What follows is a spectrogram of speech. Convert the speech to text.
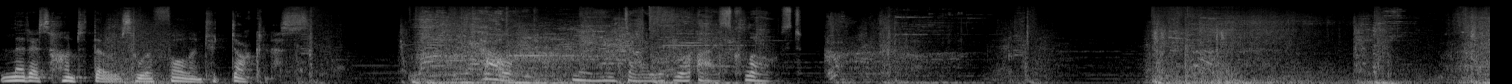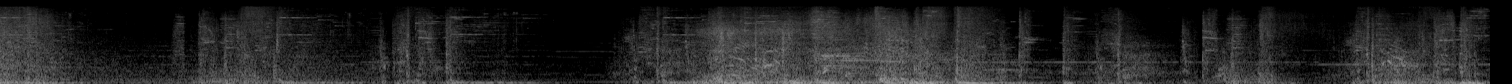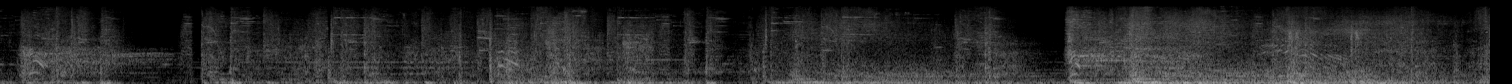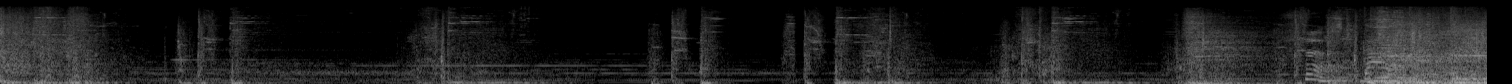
Let us hunt those who have fallen to darkness. How may you die with your eyes closed? First,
